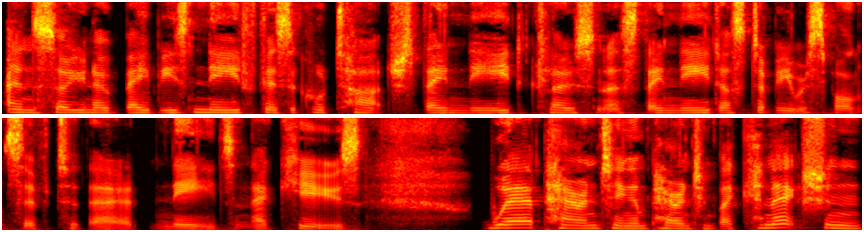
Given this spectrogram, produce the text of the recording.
And so, you know, babies need physical touch, they need closeness, they need us to be responsive to their needs and their cues. Aware parenting and parenting by connection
